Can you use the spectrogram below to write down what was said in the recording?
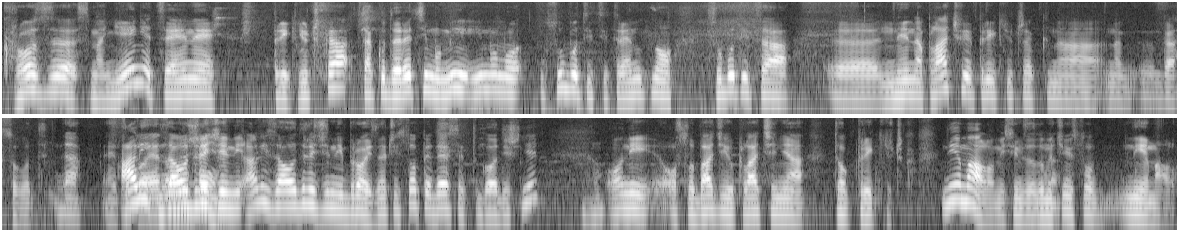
kroz smanjenje cene priključka, tako da recimo mi imamo u Subotici trenutno, Subotica e, ne naplaćuje priključak na, na gasovod. Da, eto, ali to je jedno za određeni, Ali za određeni broj, znači 150 godišnje, uh -huh. oni oslobađaju plaćanja tog priključka. Nije malo, mislim, za domaćinstvo nije malo.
